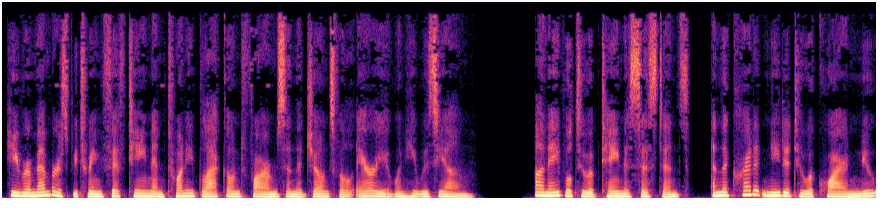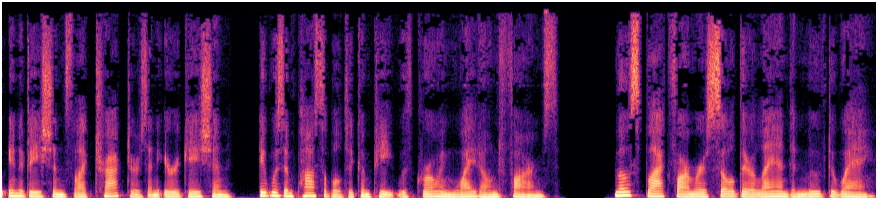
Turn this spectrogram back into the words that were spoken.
He remembers between 15 and 20 black owned farms in the Jonesville area when he was young. Unable to obtain assistance, and the credit needed to acquire new innovations like tractors and irrigation, it was impossible to compete with growing white owned farms. Most black farmers sold their land and moved away.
